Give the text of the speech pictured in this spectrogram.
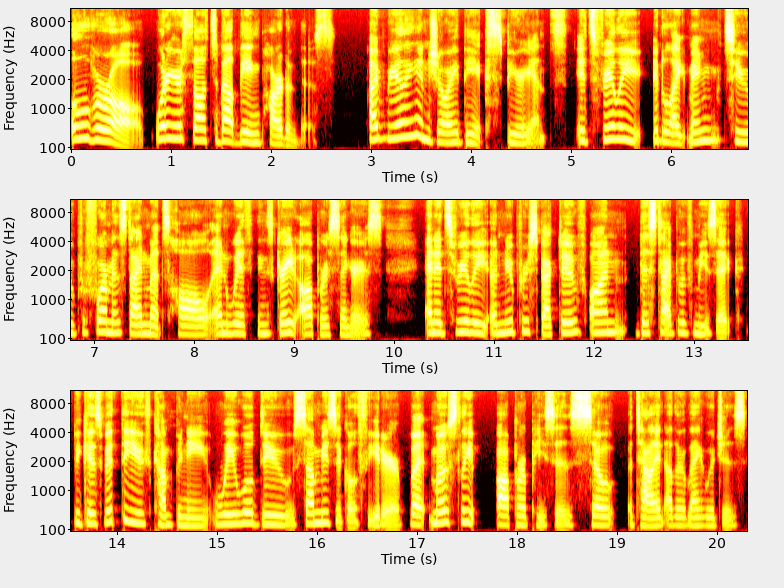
overall, what are your thoughts about being part of this? I really enjoyed the experience. It's really enlightening to perform in Steinmetz Hall and with these great opera singers. And it's really a new perspective on this type of music because with the youth company, we will do some musical theater, but mostly opera pieces, so Italian, other languages.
